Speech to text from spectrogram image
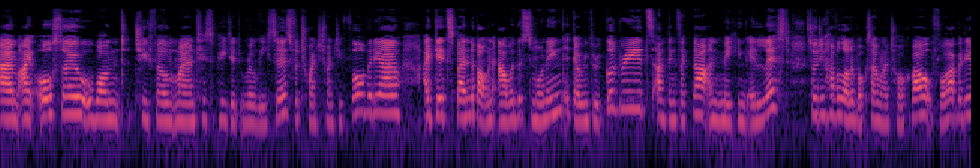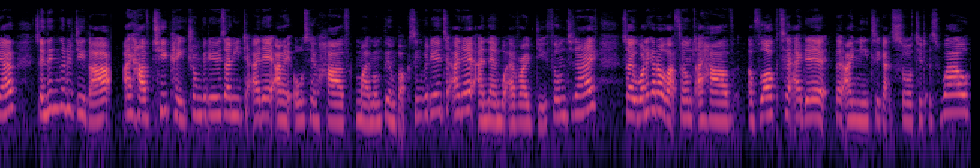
Um, I also want to film my anticipated releases for 2024 video. I did spend about an hour this morning going through Goodreads and things like that and making a list. So I do have a lot of books I want to talk about for that video. So I think I'm going to do that. I have two Patreon videos I need to edit and I also have my monthly unboxing video to edit and then whatever I do film today. So I want to get all that filmed. I have a vlog to edit that I need to get sorted as well.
